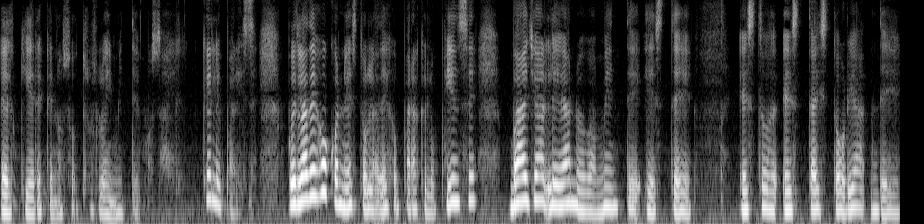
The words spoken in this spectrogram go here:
Él quiere que nosotros lo imitemos a Él ¿Qué le parece? Pues la dejo con esto, la dejo para que lo piense. Vaya, lea nuevamente este, esto, esta historia de,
